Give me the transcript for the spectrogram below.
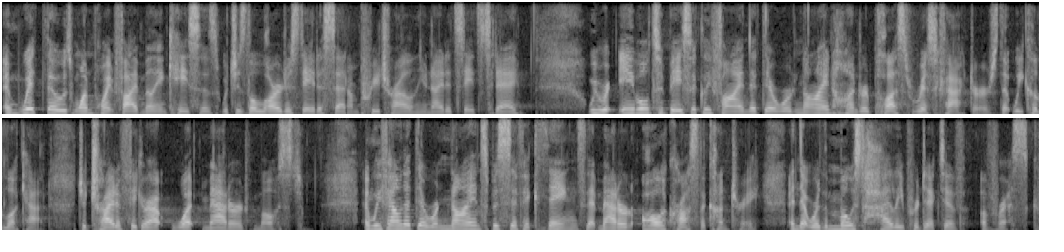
And with those 1.5 million cases, which is the largest data set on pretrial in the United States today, we were able to basically find that there were 900 plus risk factors that we could look at to try to figure out what mattered most. And we found that there were nine specific things that mattered all across the country and that were the most highly predictive of risk.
